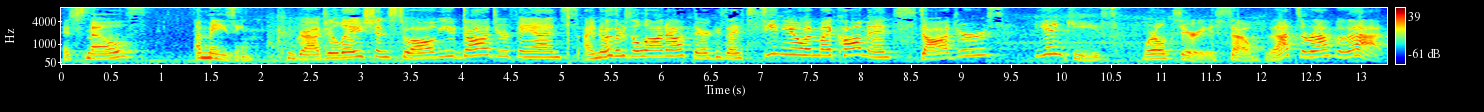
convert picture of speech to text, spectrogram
It smells amazing. Congratulations to all of you Dodger fans. I know there's a lot out there because I've seen you in my comments. Dodgers, Yankees, World Series. So that's a wrap of that.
